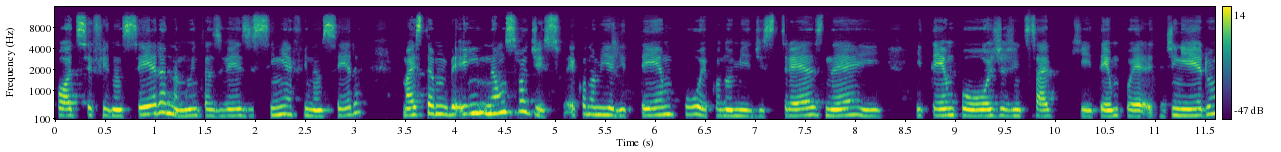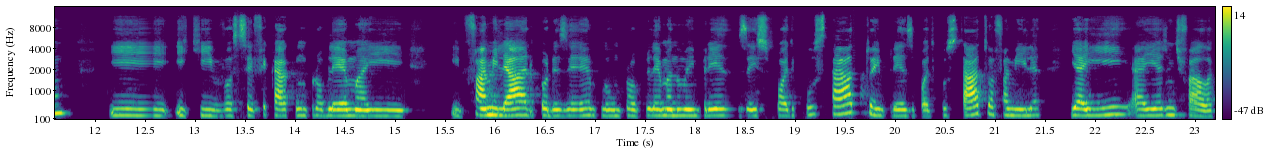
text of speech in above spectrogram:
pode ser financeira, muitas vezes sim é financeira, mas também não só disso, economia de tempo, economia de estresse, né? E, e, tempo hoje a gente sabe que tempo é dinheiro e, e que você ficar com um problema e, e, familiar, por exemplo, um problema numa empresa, isso pode custar a tua empresa, pode custar a tua família. E aí, aí a gente fala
